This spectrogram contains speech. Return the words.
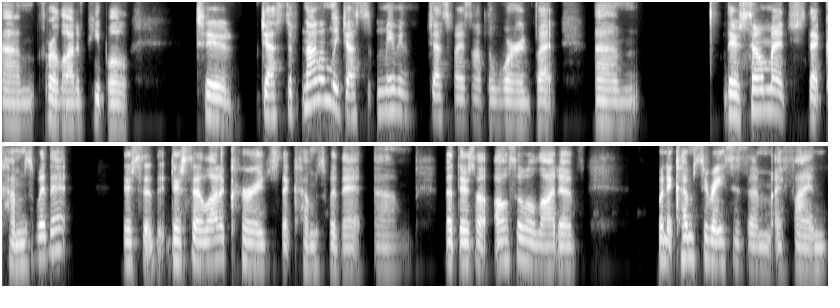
um, for a lot of people to justify. Not only just maybe justify is not the word, but um, there's so much that comes with it. There's a, there's a lot of courage that comes with it, um, but there's a, also a lot of when it comes to racism. I find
